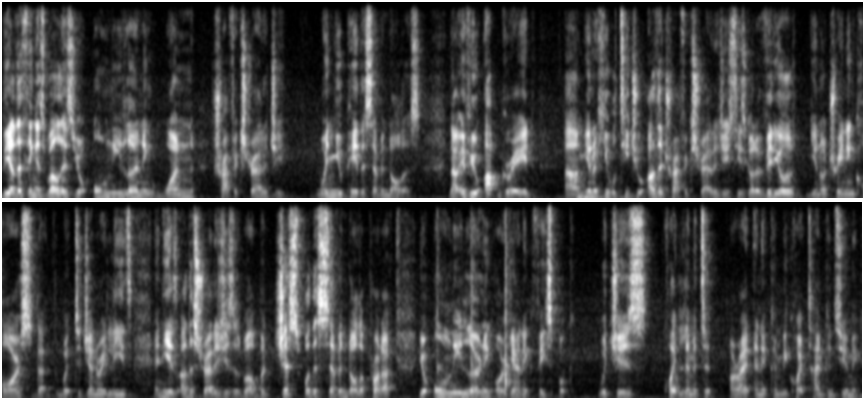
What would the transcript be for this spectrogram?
the other thing as well is you're only learning one traffic strategy when you pay the seven dollars. Now, if you upgrade, um, you know he will teach you other traffic strategies. He's got a video, you know, training course that to generate leads, and he has other strategies as well. But just for the seven dollar product, you're only learning organic Facebook, which is quite limited, all right, and it can be quite time consuming.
